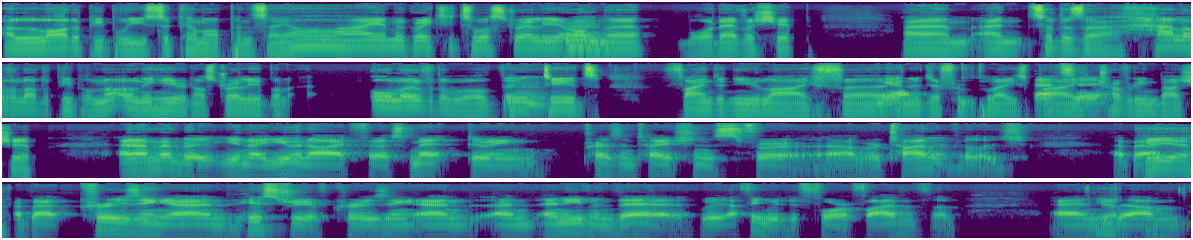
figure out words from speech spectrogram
a lot of people used to come up and say, "Oh, I immigrated to Australia mm. on hmm. the whatever ship." Um, and so there's a hell of a lot of people, not only here in Australia but all over the world, that mm. did find a new life uh, yep. in a different place That's by it. traveling by ship. And I remember, you know, you and I first met doing presentations for a retirement village about yeah, yeah. about cruising and history of cruising, and and and even there, we, I think we did four or five of them, and yep. um,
